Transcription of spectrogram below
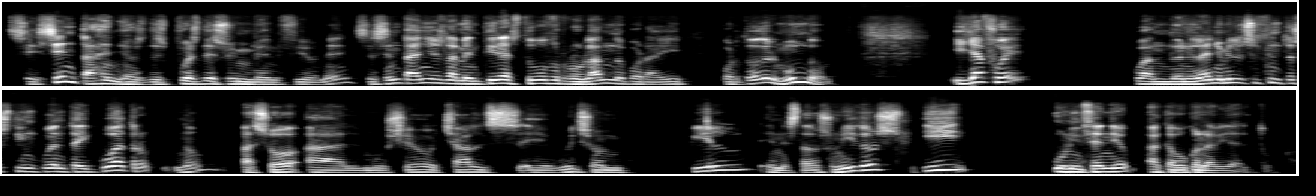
60 años después de su invención, ¿eh? 60 años la mentira estuvo rulando por ahí, por todo el mundo. Y ya fue cuando en el año 1854 ¿no? pasó al Museo Charles eh, Wilson En Estados Unidos, y un incendio acabó con la vida del turco.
